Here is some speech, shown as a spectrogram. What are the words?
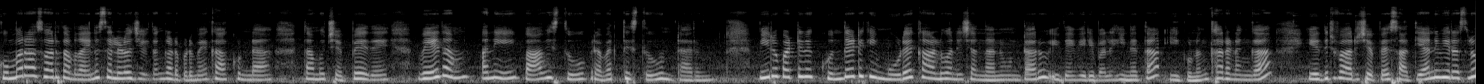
కుంభరాశి వారు తమదైన శైలిలో జీవితం గడపడమే కాకుండా తాము చెప్పేదే వేదం అని భావిస్తూ ప్రవర్తిస్తూ ఉంటారు. వీరు పట్టిన కుందేటికి మూడే కాళ్ళు అని చందాను ఉంటారు. ఇదే వీరి బలహీనత. ఈ గుణం కారణంగా ఎదుటివారు చెప్పే సత్యాన్ని వీరు అసలు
